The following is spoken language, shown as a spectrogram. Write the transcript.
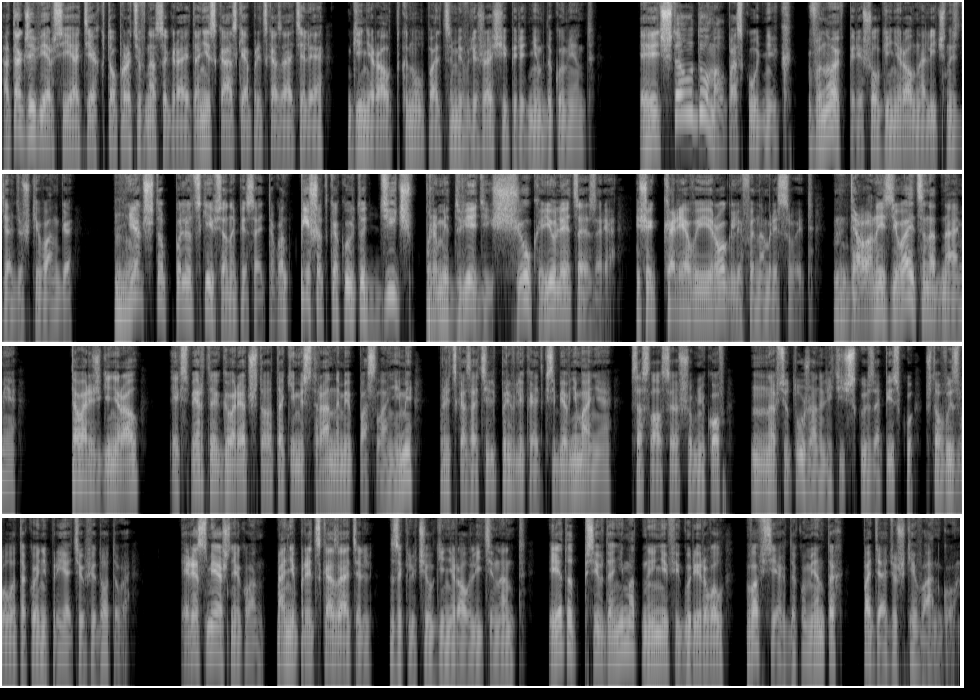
А также версии о тех, кто против нас играет, а не сказки о предсказателе. Генерал ткнул пальцами в лежащий перед ним документ. «Ведь что удумал, паскудник?» Вновь перешел генерал на личность дядюшки Ванга. «Нет, чтоб по-людски все написать, так он пишет какую-то дичь про медведей, щук и Юлия Цезаря. Еще и корявые иероглифы нам рисует. Да он издевается над нами. Товарищ генерал, эксперты говорят, что такими странными посланиями предсказатель привлекает к себе внимание», сослался Шубников на всю ту же аналитическую записку, что вызвало такое неприятие у Федотова. «Пересмешник он, а не предсказатель», заключил генерал-лейтенант, и этот псевдоним отныне фигурировал во всех документах по дядюшке Вангу.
